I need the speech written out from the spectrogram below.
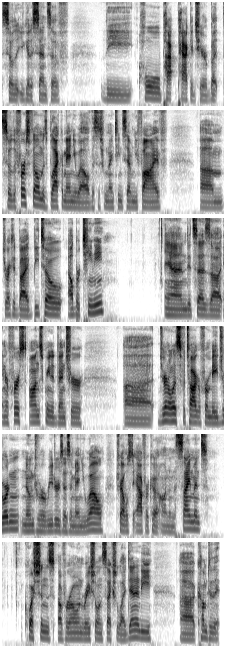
so that you get a sense of the whole pa- package here. But so the first film is Black Emanuelle. This is from 1975, um, directed by Beto Albertini, and it says uh, in her first on-screen adventure. Uh, journalist photographer May Jordan, known to her readers as Emanuelle, travels to Africa on an assignment questions of her own racial and sexual identity uh, come to the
